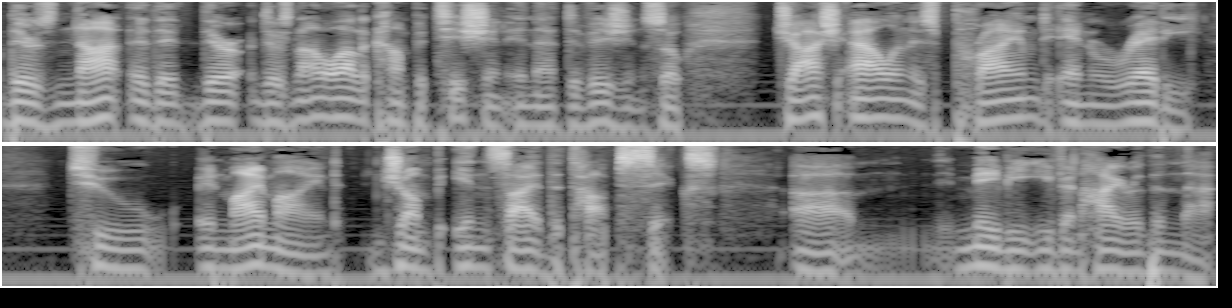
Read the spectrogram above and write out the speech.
There's not there there's not a lot of competition in that division. So Josh Allen is primed and ready to, in my mind, jump inside the top six, um, maybe even higher than that.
